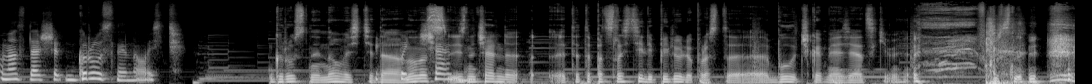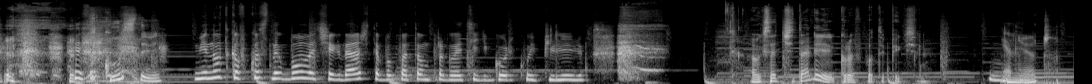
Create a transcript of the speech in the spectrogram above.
У нас дальше грустные новости. Грустные новости, да. Ну, у нас изначально это, это подсластили пилюлю просто булочками азиатскими. Вкусными. Вкусными? Минутка вкусных булочек, да, чтобы потом проглотить горькую пилюлю. А вы, кстати, читали «Кровь, пот и пиксель»? Нет. Нет.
